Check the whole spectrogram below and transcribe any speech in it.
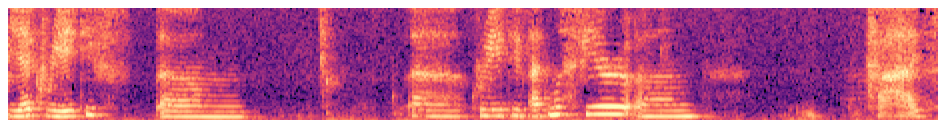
yeah, creative. Um, uh, creative atmosphere. Um, it's,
